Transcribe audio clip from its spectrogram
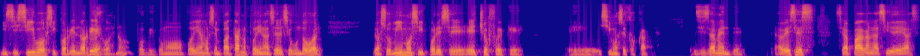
incisivos y corriendo riesgos, ¿no? Porque como podíamos empatar, nos podían hacer el segundo gol. Lo asumimos y por ese hecho fue que eh, hicimos estos cambios. Precisamente, a veces se apagan las ideas,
